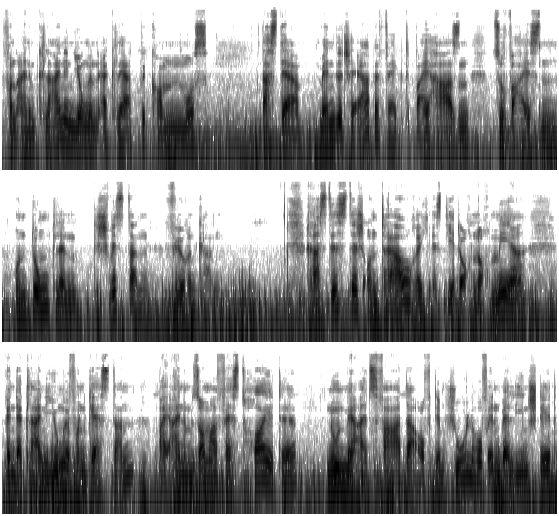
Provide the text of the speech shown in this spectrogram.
von einem kleinen Jungen erklärt bekommen muss, dass der Mendelsche Erbeffekt bei Hasen zu weißen und dunklen Geschwistern führen kann. Rassistisch und traurig ist jedoch noch mehr, wenn der kleine Junge von gestern bei einem Sommerfest heute nunmehr als Vater auf dem Schulhof in Berlin steht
